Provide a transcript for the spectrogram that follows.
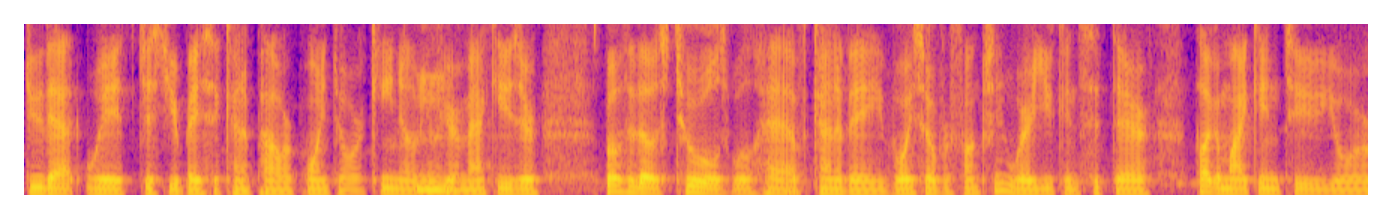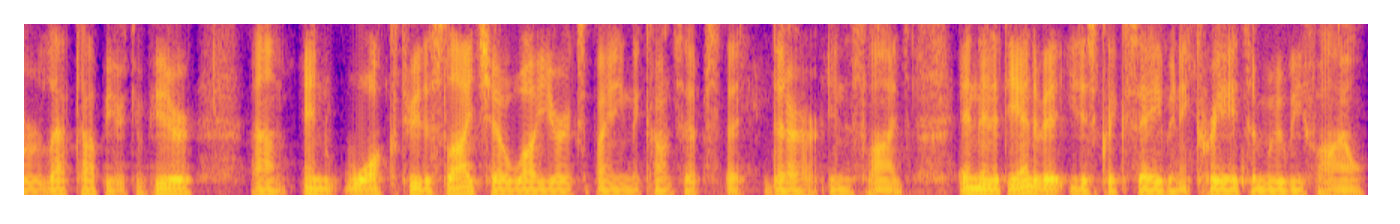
do that with just your basic kind of PowerPoint or Keynote mm. if you're a Mac user both of those tools will have kind of a voiceover function where you can sit there, plug a mic into your laptop or your computer, um, and walk through the slideshow while you're explaining the concepts that, that are in the slides. And then at the end of it, you just click save and it creates a movie file.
